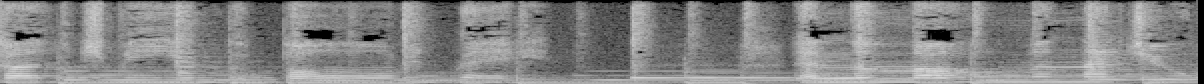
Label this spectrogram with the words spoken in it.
Touch me in the pouring rain. And the moment that you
